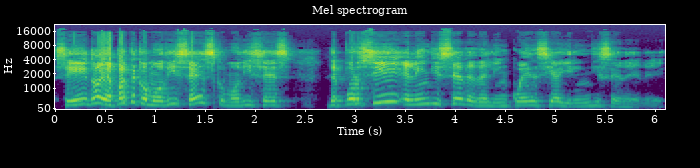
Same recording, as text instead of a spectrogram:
Sí, no, y aparte como dices, como dices, de por sí el índice de delincuencia y el índice de, de-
